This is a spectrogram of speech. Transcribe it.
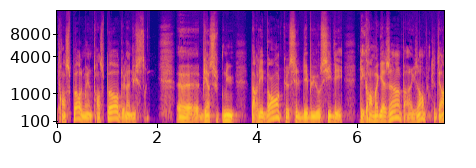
transports, des moyens de transport, de l'industrie, euh, bien soutenu par les banques. C'est le début aussi des, des, grands magasins, par exemple, etc.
